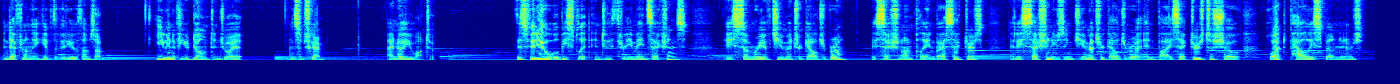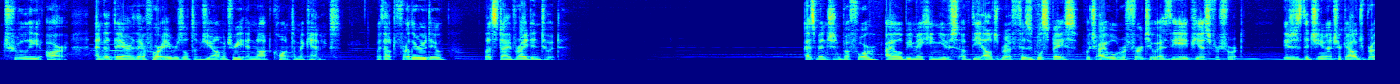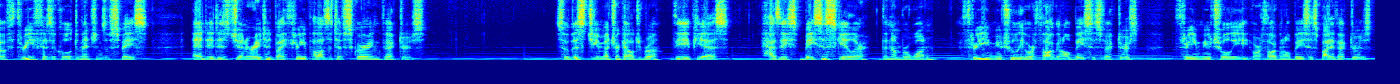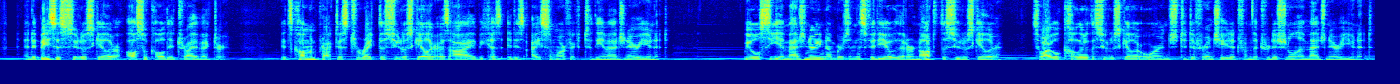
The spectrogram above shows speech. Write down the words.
And definitely give the video a thumbs up, even if you don't enjoy it. And subscribe. I know you want to. This video will be split into three main sections, a summary of geometric algebra, a section on plane bisectors, and a section using geometric algebra and bisectors to show what Pauli spinors truly are, and that they are therefore a result of geometry and not quantum mechanics. Without further ado, let's dive right into it. As mentioned before, I will be making use of the algebra of physical space, which I will refer to as the APS for short. It is the geometric algebra of three physical dimensions of space, and it is generated by three positive squaring vectors. So this geometric algebra, the APS, has a basis scalar, the number 1, three mutually orthogonal basis vectors, three mutually orthogonal basis bivectors, and a basis pseudoscalar, also called a trivector. It's common practice to write the pseudoscalar as i because it is isomorphic to the imaginary unit. We will see imaginary numbers in this video that are not the pseudoscalar, so I will color the pseudoscalar orange to differentiate it from the traditional imaginary unit.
